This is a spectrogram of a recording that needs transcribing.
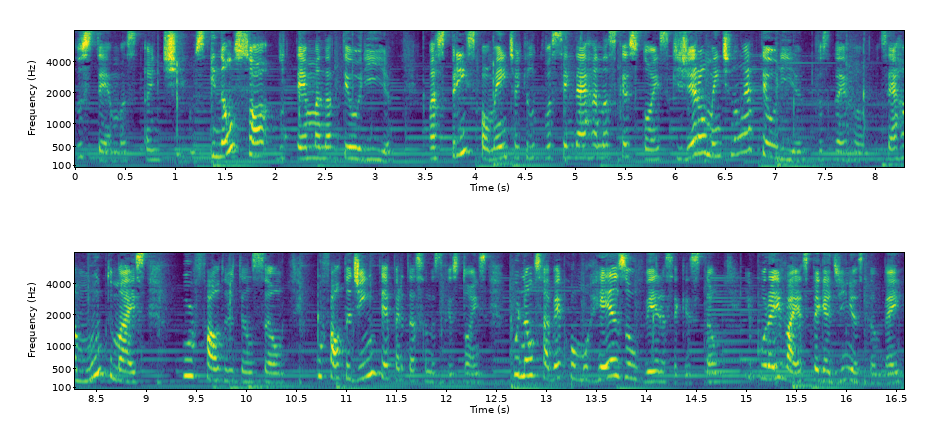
dos temas antigos. E não só do tema na teoria, mas principalmente aquilo que você ainda erra nas questões, que geralmente não é teoria que você está errando. Você erra muito mais por falta de atenção, por falta de interpretação das questões, por não saber como resolver essa questão e por aí vai, as pegadinhas também.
